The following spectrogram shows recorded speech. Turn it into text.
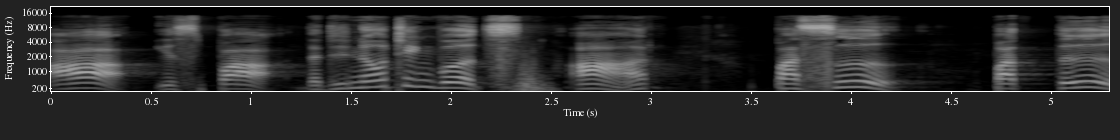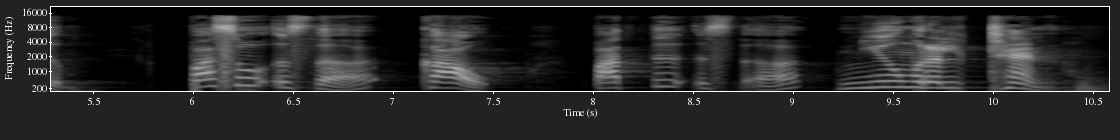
A is Pa. The denoting words are Pasu, Pattu. Pasu is the cow. Pattu is the numeral 10.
